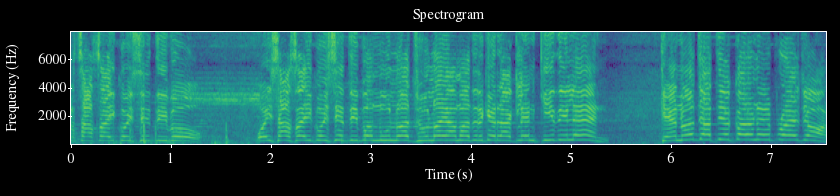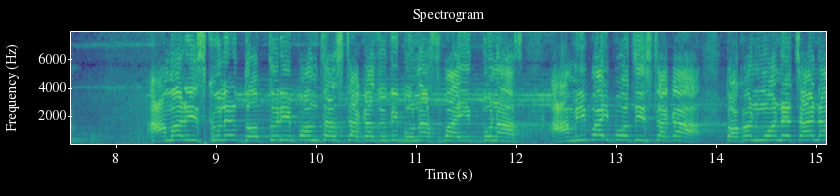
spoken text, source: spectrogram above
আমার চাচাই কইছে দিব। ওই চাচাই কইছে দিব মূল ঝুলোয় আমাদেরকে রাখলেন, কি দিলেন? কেন জাতীয়করণের প্রয়োজন? আমার স্কুলের দপ্তরি পঞ্চাশ টাকা যদি বোনাস পাই, ঈদ বোনাস, আমি পাই পঁচিশ টাকা। তখন মনে চায় না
